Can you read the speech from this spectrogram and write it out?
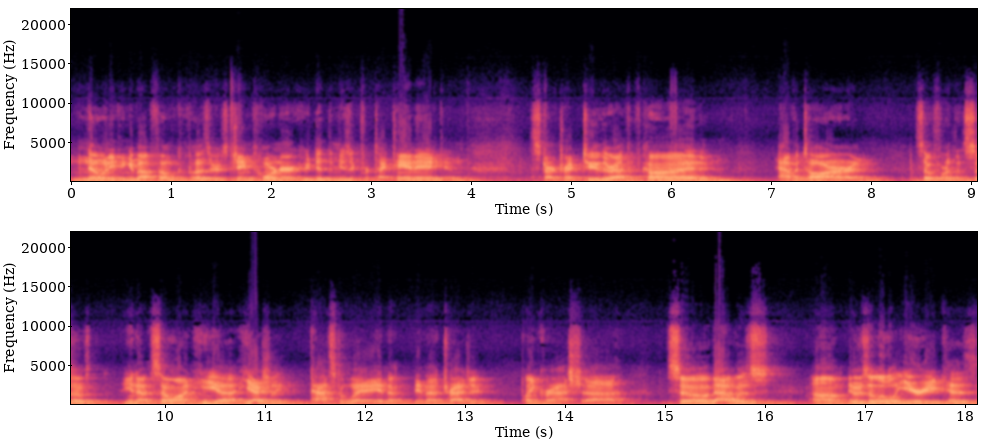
know anything about film composers, James Horner, who did the music for Titanic and Star Trek II: The Wrath of Khan and Avatar and so forth and so you know so on, he uh, he actually passed away in a in a tragic plane crash. Uh, so that was um, it was a little eerie because.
